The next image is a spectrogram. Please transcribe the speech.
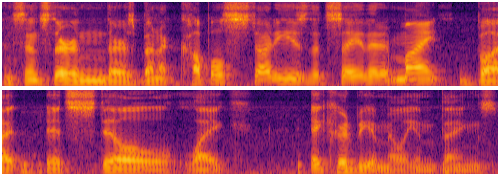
And since then, there's been a couple studies that say that it might, but it's still like it could be a million things.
